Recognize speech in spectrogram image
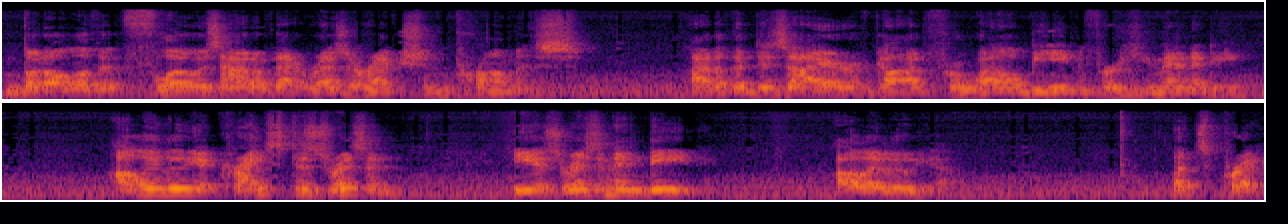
but all of it flows out of that resurrection promise, out of the desire of God for well being for humanity. Hallelujah, Christ is risen. He is risen indeed. Hallelujah. Let's pray.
